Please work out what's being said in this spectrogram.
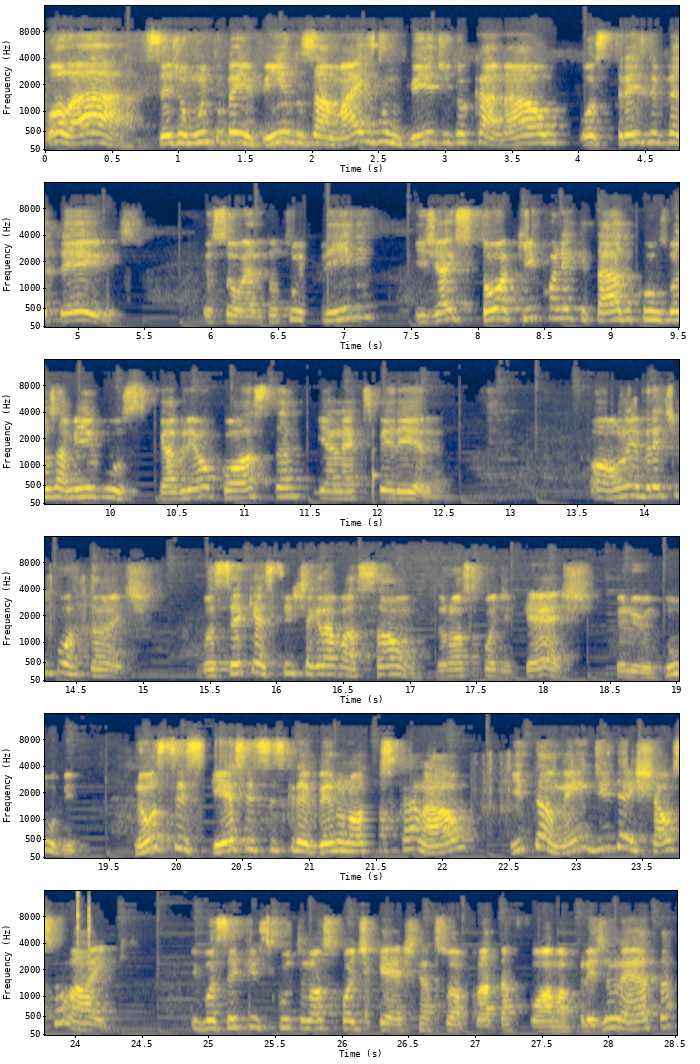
Olá, sejam muito bem-vindos a mais um vídeo do canal Os Três Livreteiros. Eu sou Elton Turini e já estou aqui conectado com os meus amigos Gabriel Costa e Alex Pereira. Ó, um lembrete importante. Você que assiste a gravação do nosso podcast pelo YouTube, não se esqueça de se inscrever no nosso canal e também de deixar o seu like. E você que escuta o nosso podcast na sua plataforma predileta,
